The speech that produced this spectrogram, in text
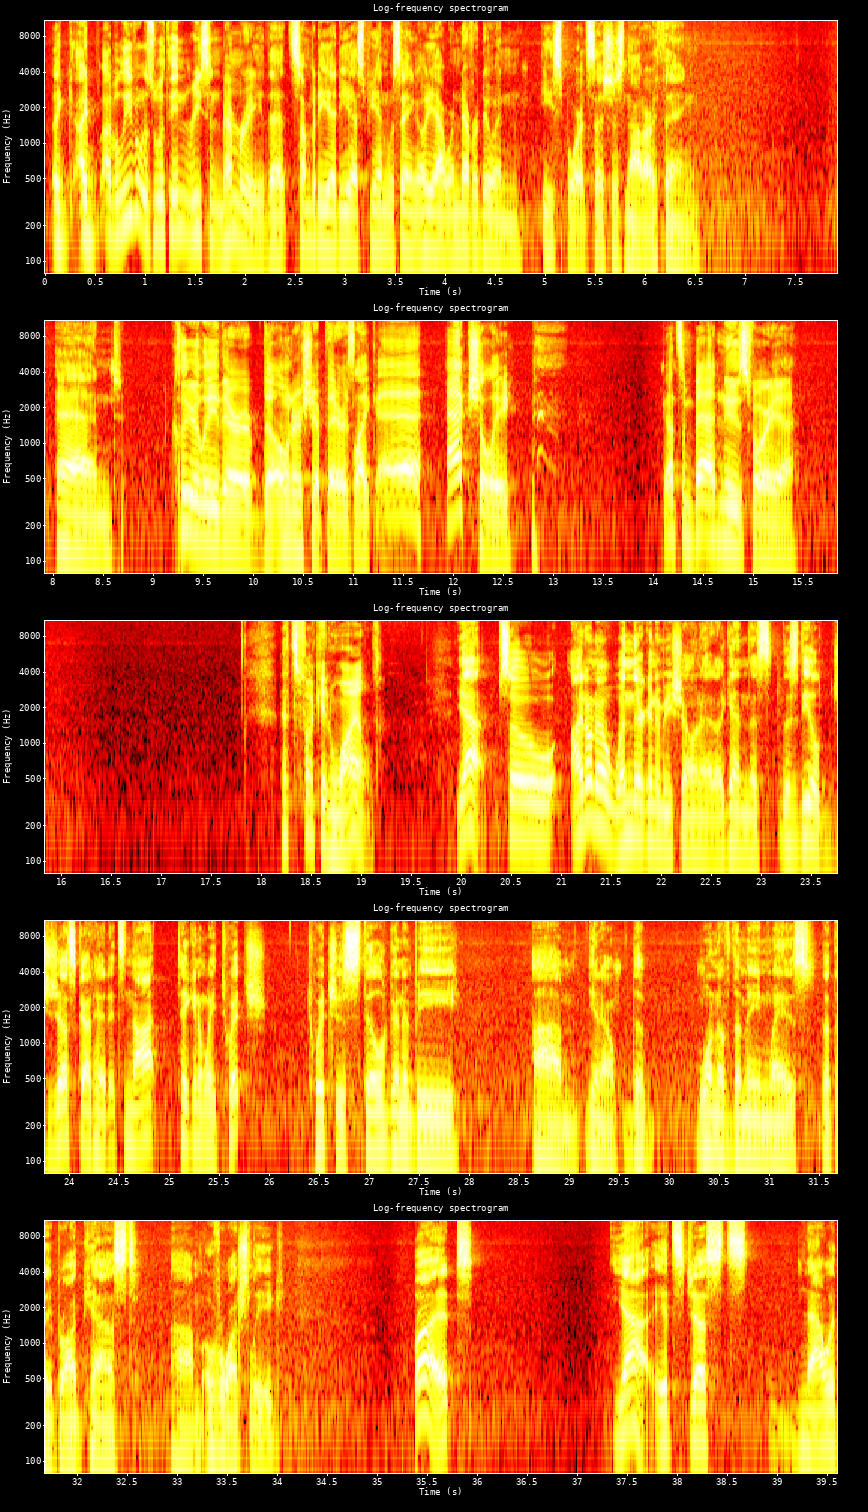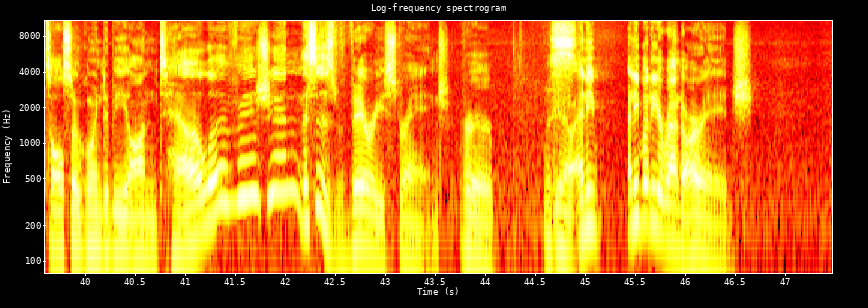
Like I, I believe it was within recent memory that somebody at ESPN was saying, "Oh yeah, we're never doing esports. That's just not our thing." And clearly, there the ownership there is like, "Eh, actually, got some bad news for you." That's fucking wild. Yeah, so I don't know when they're going to be showing it. Again, this this deal just got hit. It's not taking away Twitch. Twitch is still going to be, um, you know, the one of the main ways that they broadcast um, Overwatch League. But yeah, it's just now it's also going to be on television. This is very strange for you know any anybody around our age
